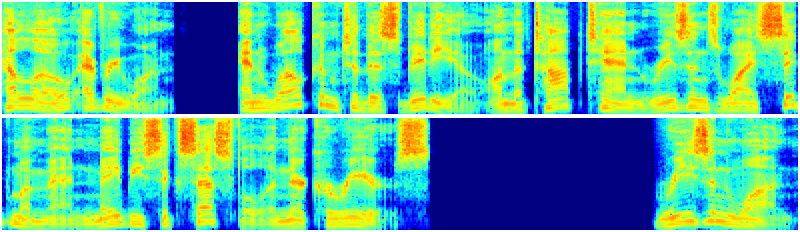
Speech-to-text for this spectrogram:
Hello everyone, and welcome to this video on the top 10 reasons why Sigma men may be successful in their careers. Reason 1.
